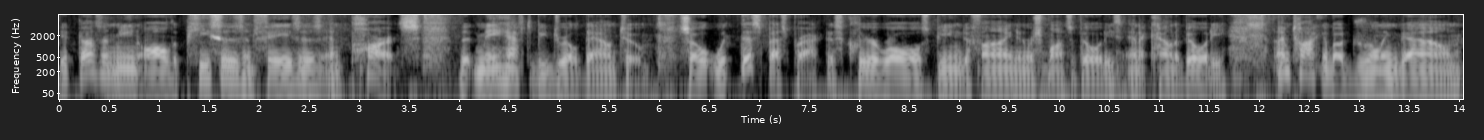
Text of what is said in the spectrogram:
It doesn't mean all the pieces and phases and parts that may have to be drilled down to. So with this best practice, clear roles being defined and responsibilities and accountability, I'm talking about drilling down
